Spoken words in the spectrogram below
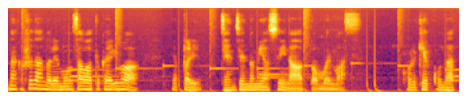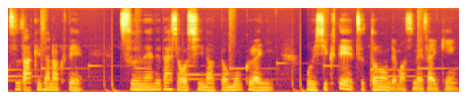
なんか普段のレモンサワーとかよりは、やっぱり全然飲みやすいなと思います。これ結構夏だけじゃなくて、通年で出してほしいなって思うくらいに美味しくてずっと飲んでますね、最近。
